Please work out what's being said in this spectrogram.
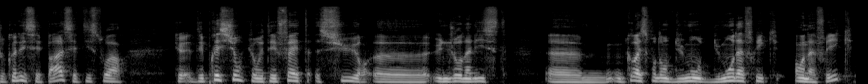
ne connaissais pas cette histoire. Que des pressions qui ont été faites sur euh, une journaliste, une correspondante du Monde, du Monde Afrique en Afrique,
